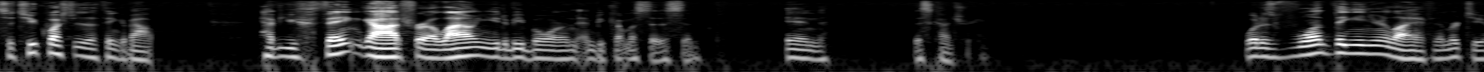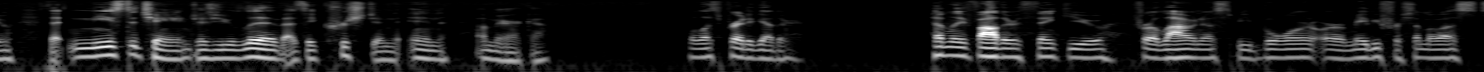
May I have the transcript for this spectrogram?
So, two questions to think about. Have you thanked God for allowing you to be born and become a citizen in this country? What is one thing in your life, number two, that needs to change as you live as a Christian in America? Well, let's pray together. Heavenly Father, thank you for allowing us to be born, or maybe for some of us,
